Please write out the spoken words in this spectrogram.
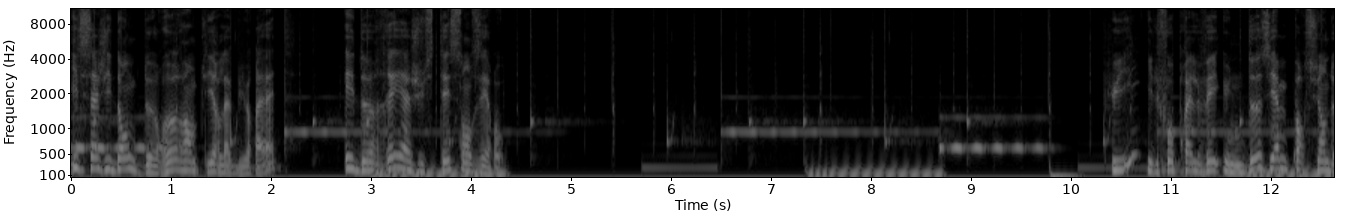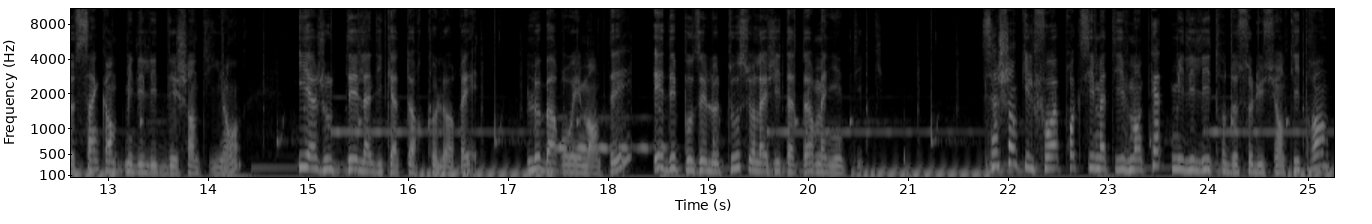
Il s'agit donc de re-remplir la burette et de réajuster son zéro. Puis, il faut prélever une deuxième portion de 50 ml d'échantillon, y ajouter l'indicateur coloré le barreau aimanté et déposer le tout sur l'agitateur magnétique. Sachant qu'il faut approximativement 4 ml de solution titrante,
